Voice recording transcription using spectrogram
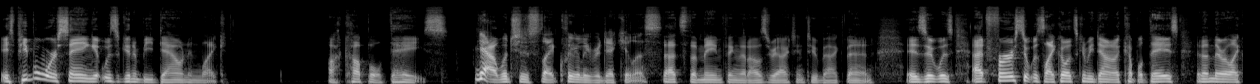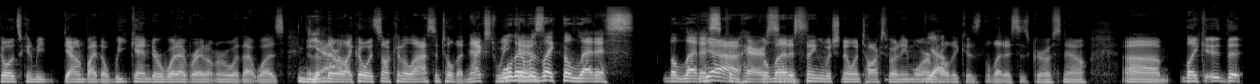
is people were saying it was going to be down in like a couple days. Yeah, which is like clearly ridiculous. That's the main thing that I was reacting to back then. Is it was at first it was like oh it's going to be down in a couple days, and then they were like oh it's going to be down by the weekend or whatever. I don't remember what that was. And then they were like oh it's not going to last until the next week. Well, there was like the lettuce, the lettuce yeah, comparison. the lettuce thing, which no one talks about anymore, Yeah. probably because the lettuce is gross now. Um, like it- the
